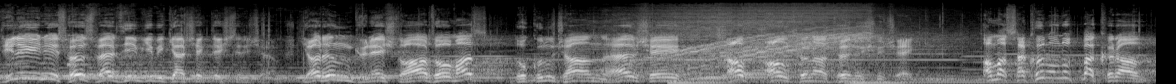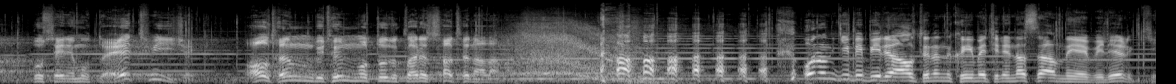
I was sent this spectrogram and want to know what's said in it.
Dileğini söz verdiğim gibi gerçekleştireceğim. Yarın güneş doğar doğmaz dokunacağın her şey saf altına dönüşecek. Ama sakın unutma kral, bu seni mutlu etmeyecek. Altın bütün mutlulukları satın alamaz. Onun gibi biri altının kıymetini nasıl anlayabilir ki?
